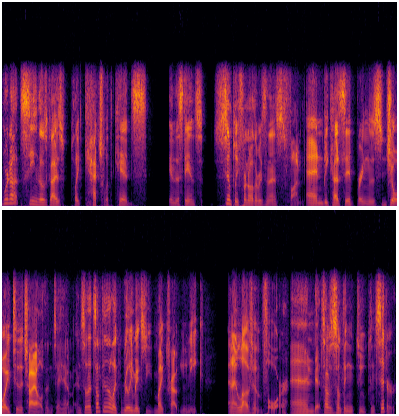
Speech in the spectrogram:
We're not seeing those guys play catch with kids in the stands simply for no other reason than it's fun and because it brings joy to the child and to him. And so that's something that like really makes Mike Trout unique and I love him for. And it's obviously something to consider.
